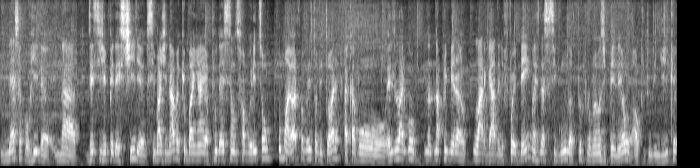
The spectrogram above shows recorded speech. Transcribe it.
nessa corrida, na desse GP da Estíria, se imaginava que o Banhaia pudesse ser um dos favoritos ou o maior favorito à vitória. Acabou. Ele largou na, primeira largada, ele foi bem, mas nessa segunda, por problemas de pneu, ao que tudo indica,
